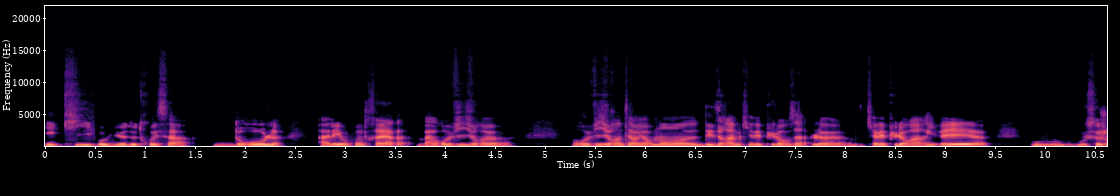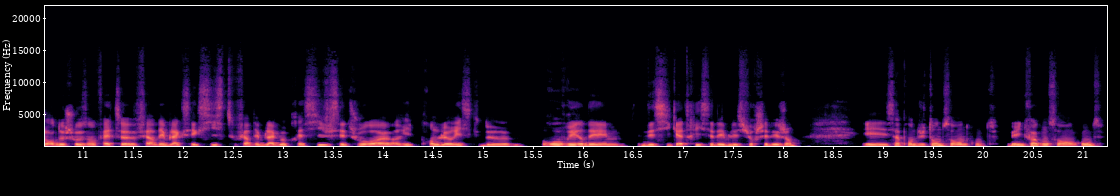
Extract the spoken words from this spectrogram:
et qui, au lieu de trouver ça drôle, allaient au contraire bah, revivre, euh, revivre intérieurement des drames qui avaient pu leur arriver, ou, ce genre de choses. En fait, euh, faire des blagues sexistes ou faire des blagues oppressives, c'est toujours euh, prendre le risque de rouvrir des, cicatrices et des blessures chez des gens. Et ça prend du temps de s'en rendre compte. Mais une fois qu'on s'en rend compte,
